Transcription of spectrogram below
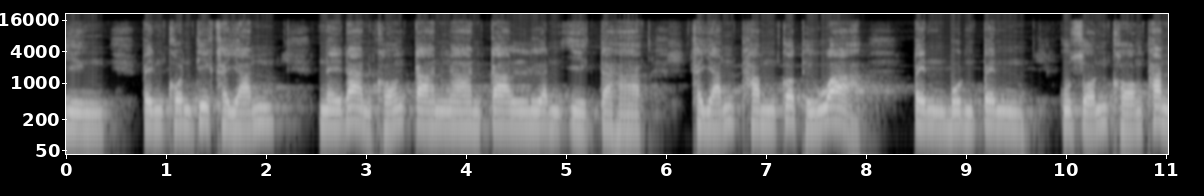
หยิ่งเป็นคนที่ขยันในด้านของการงานการเรือนอีกแต่หาก ขยันทำก็ถือว่าเป็นบุญเป็นกุศลของท่าน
